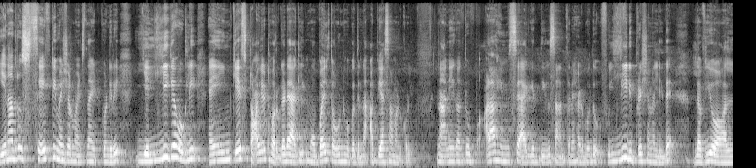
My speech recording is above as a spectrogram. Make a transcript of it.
ಏನಾದರೂ ಸೇಫ್ಟಿ ಮೆಷರ್ಮೆಂಟ್ಸ್ನ ಇಟ್ಕೊಂಡಿರಿ, ಎಲ್ಲಿಗೆ ಹೋಗಲಿ ಇನ್ ಕೇಸ್ ಟಾಯ್ಲೆಟ್ ಹೊರಗಡೆ ಆಗಲಿ, ಮೊಬೈಲ್ ತೊಗೊಂಡು ಹೋಗೋದನ್ನು ಅಭ್ಯಾಸ ಮಾಡ್ಕೊಳ್ಳಿ. ನಾನೀಗಂತೂ ಭಾಳ ಹಿಂಸೆ ಆಗಿದ್ದ ದಿವಸ ಅಂತಲೇ ಹೇಳ್ಬೋದು. ಫುಲ್ಲಿ ಡಿಪ್ರೆಷನಲ್ಲಿದೆ love you all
